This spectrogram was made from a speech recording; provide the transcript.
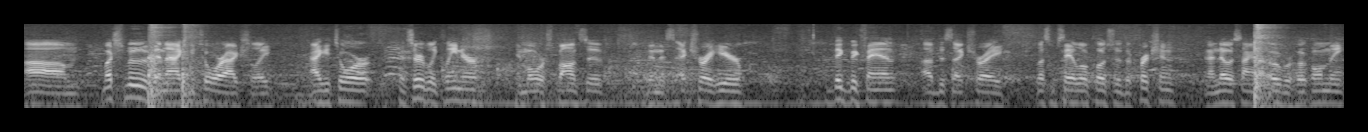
Um, much smoother than AccuTour actually. AccuTour considerably cleaner and more responsive than this X-Ray here. Big, big fan of this X-Ray. Lets me stay a little closer to the friction, and I know it's not gonna overhook on me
